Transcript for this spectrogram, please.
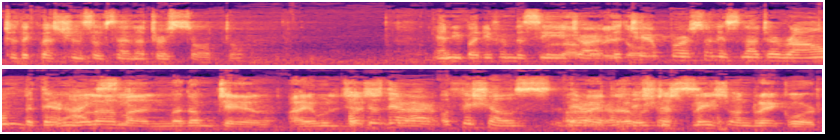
to the questions of Senator Soto? Anybody from the CHR? The chairperson is not around, but there are wala man, Madam Chair, I will just... Although there are uh, officials, all there right, are I will just officials. place on record,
